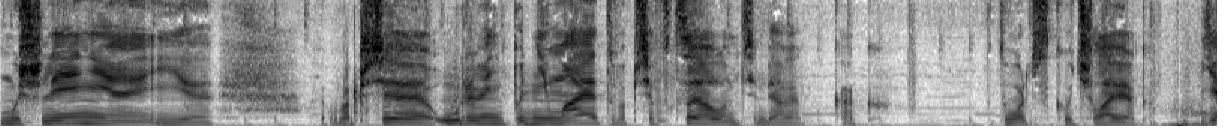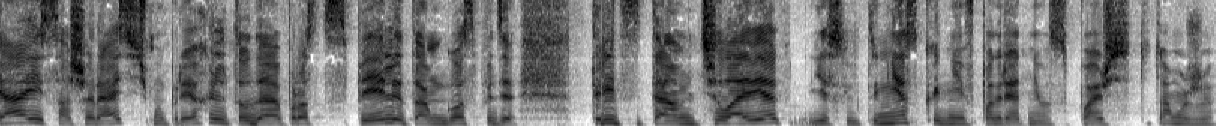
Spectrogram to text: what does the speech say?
мышление и вообще уровень поднимает вообще в целом тебя как творческого человека. Я и Саша Расич, мы приехали туда, просто спели там, господи, 30 там человек. Если ты несколько дней подряд не высыпаешься, то там уже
